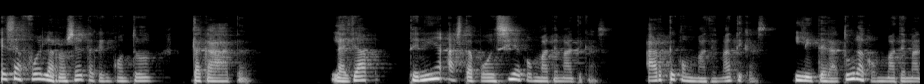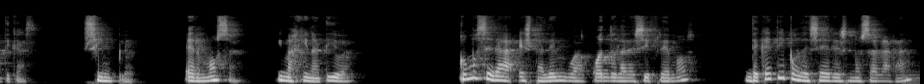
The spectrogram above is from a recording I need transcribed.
Esa fue la roseta que encontró Takahata. La Yap tenía hasta poesía con matemáticas, arte con matemáticas, literatura con matemáticas. Simple, hermosa, imaginativa. ¿Cómo será esta lengua cuando la descifremos? ¿De qué tipo de seres nos hablarán?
